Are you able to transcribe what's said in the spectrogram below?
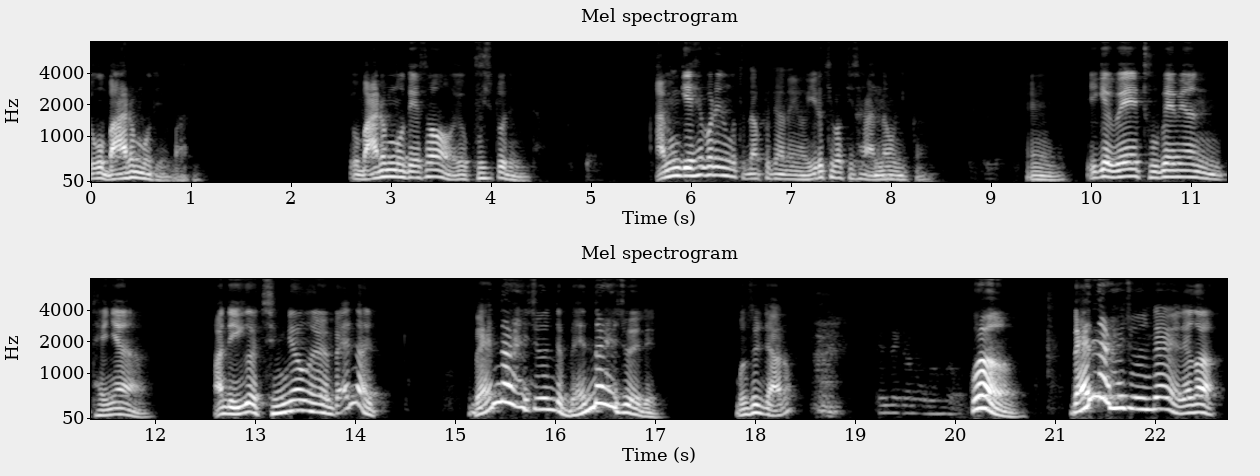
요거 마른 모드예요, 마른. 요 마른 모드에서 요 90도 됩니다. 암기 해버리는 것도 나쁘지 않아요. 이렇게밖에 잘 안 나오니까. 예. 이게 왜 두 배면 되냐? 아, 근데 이거 증명을 맨날, 맨날 해주는데 맨날 해줘야 돼. 뭔 소리인지 알아? 그냥 맨날 해주는데 내가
